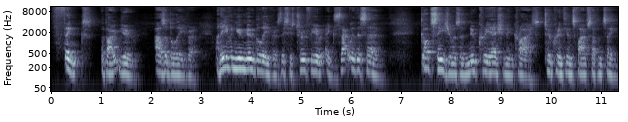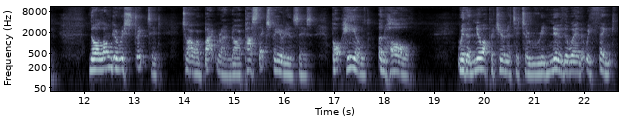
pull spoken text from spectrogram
thinks about you as a believer, and even you new believers, this is true for you exactly the same. God sees you as a new creation in Christ, 2 Corinthians 5:17. No longer restricted to our background, our past experiences, but healed and whole, with a new opportunity to renew the way that we think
